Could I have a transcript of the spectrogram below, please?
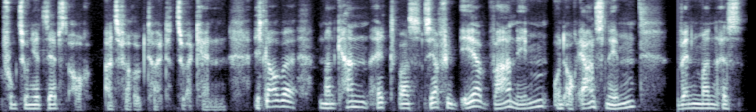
funktioniert, selbst auch als Verrücktheit zu erkennen. Ich glaube, man kann etwas sehr viel eher wahrnehmen und auch ernst nehmen, wenn man es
